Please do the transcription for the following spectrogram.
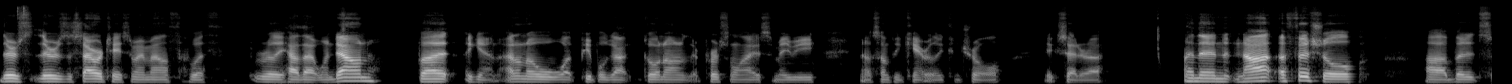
There's there's a sour taste in my mouth with really how that went down. But again, I don't know what people got going on in their personal lives. Maybe you know something can't really control, etc. And then not official, uh, but it's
